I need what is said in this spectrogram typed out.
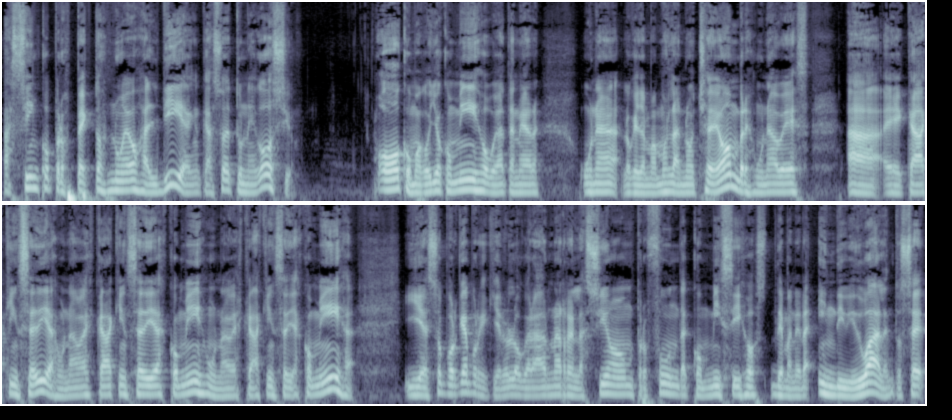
a cinco prospectos nuevos al día en el caso de tu negocio. O como hago yo con mi hijo, voy a tener una, lo que llamamos la noche de hombres, una vez a, eh, cada 15 días, una vez cada 15 días con mi hijo, una vez cada 15 días con mi hija. ¿Y eso por qué? Porque quiero lograr una relación profunda con mis hijos de manera individual. Entonces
